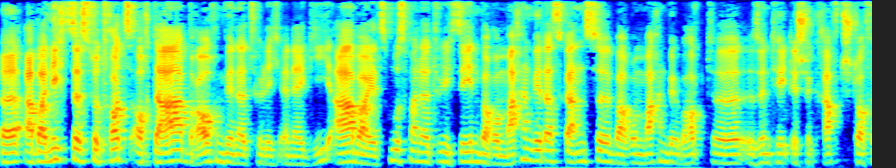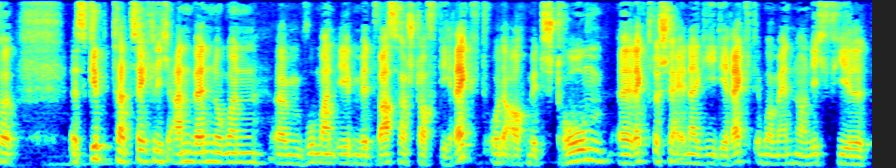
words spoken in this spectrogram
Äh, aber nichtsdestotrotz, auch da brauchen wir natürlich Energie. Aber jetzt muss man natürlich sehen, warum machen wir das Ganze? Warum machen wir überhaupt äh, synthetische Kraftstoffe? Es gibt tatsächlich Anwendungen, ähm, wo man eben mit Wasserstoff direkt oder auch mit Strom, äh, elektrischer Energie direkt im Moment noch nicht viel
